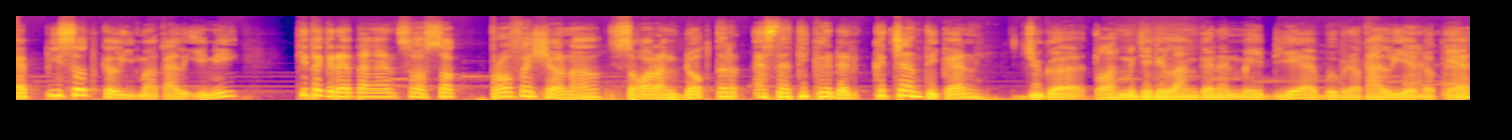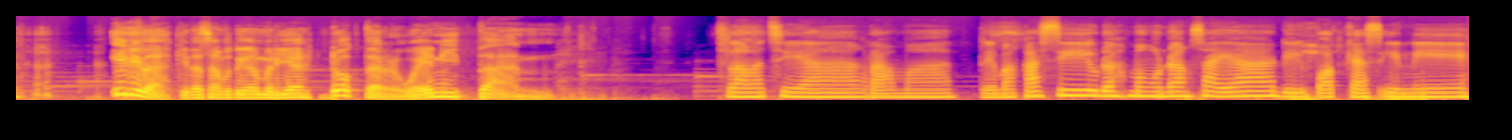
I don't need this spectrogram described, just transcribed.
episode kelima kali ini kita kedatangan sosok profesional, seorang dokter estetika dan kecantikan juga telah menjadi langganan media beberapa kali ya dok ya. Inilah kita sambut dengan meriah Dokter Weni Tan. Selamat siang, Rama. Terima kasih udah mengundang saya di podcast ini.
